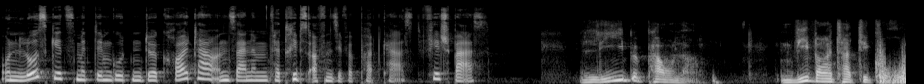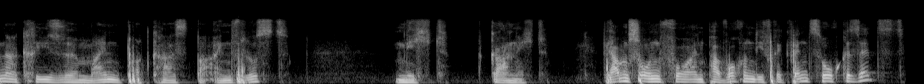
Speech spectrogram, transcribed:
Und los geht's mit dem guten Dirk Reuter und seinem Vertriebsoffensive Podcast. Viel Spaß! Liebe Paula, inwieweit hat die Corona-Krise meinen Podcast beeinflusst? Nicht, gar nicht. Wir haben schon vor ein paar Wochen die Frequenz hochgesetzt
